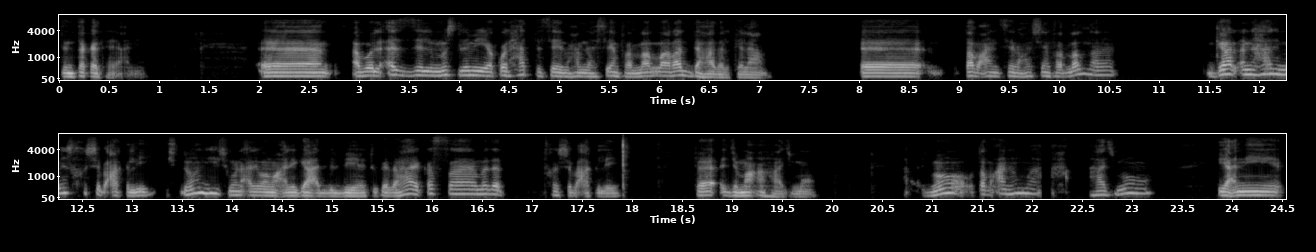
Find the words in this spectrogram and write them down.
تنتقدها يعني؟ آه، أبو العز المسلمي يقول حتى السيد محمد حسين فضل الله رد هذا الكلام. آه، طبعا السيد محمد حسين فضل الله قال أنا هذه ما تخش بعقلي. شلون يهجمون على الامام علي قاعد بالبيت وكذا؟ هاي قصة ما تخش بعقلي. فجماعة هاجموه. هاجموه طبعا هم هاجموه. يعني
